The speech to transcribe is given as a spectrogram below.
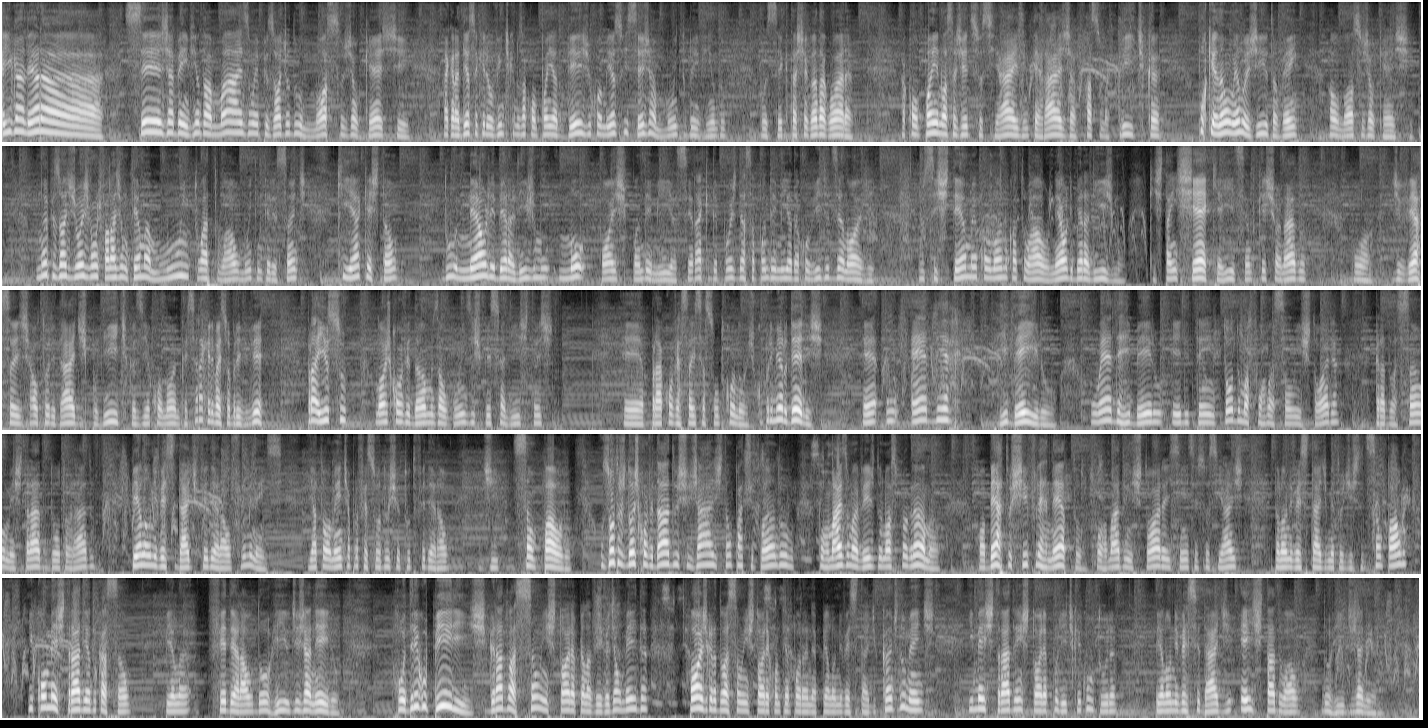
aí, galera? Seja bem-vindo a mais um episódio do nosso Geocast. Agradeço aquele ouvinte que nos acompanha desde o começo e seja muito bem-vindo você que está chegando agora. Acompanhe nossas redes sociais, interaja, faça uma crítica, por que não um elogio também ao nosso Geocast. No episódio de hoje vamos falar de um tema muito atual, muito interessante, que é a questão do neoliberalismo no pós-pandemia. Será que depois dessa pandemia da Covid-19, o sistema econômico atual, o neoliberalismo, que está em xeque aí, sendo questionado por diversas autoridades políticas e econômicas, será que ele vai sobreviver? Para isso, nós convidamos alguns especialistas é, para conversar esse assunto conosco. O primeiro deles é o Éder Ribeiro. O Éder Ribeiro ele tem toda uma formação em História, graduação, mestrado, doutorado pela Universidade Federal Fluminense e atualmente é professor do Instituto Federal de São Paulo. Os outros dois convidados já estão participando por mais uma vez do nosso programa. Roberto Schiffler Neto, formado em História e Ciências Sociais pela Universidade Metodista de São Paulo e com mestrado em Educação pela Federal do Rio de Janeiro. Rodrigo Pires, graduação em História pela Veiga de Almeida, pós-graduação em História Contemporânea pela Universidade Cândido Mendes e mestrado em História Política e Cultura pela Universidade Estadual do Rio de Janeiro.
